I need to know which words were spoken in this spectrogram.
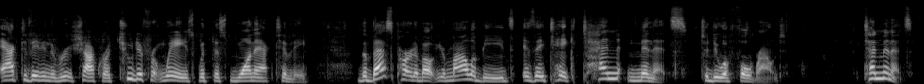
activating the root chakra two different ways with this one activity. The best part about your mala beads is they take 10 minutes to do a full round. 10 minutes.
